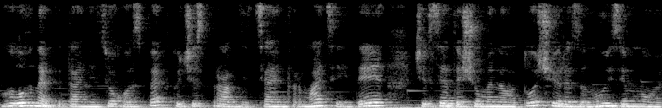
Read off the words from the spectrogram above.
Головне питання цього аспекту, чи справді ця інформація, ідея, чи все те, що мене оточує, резонує зі мною,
